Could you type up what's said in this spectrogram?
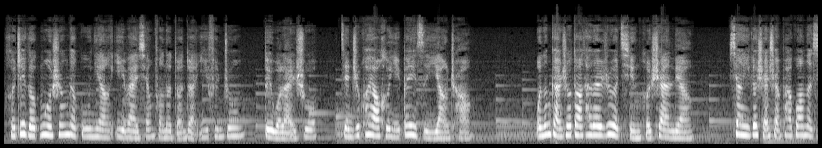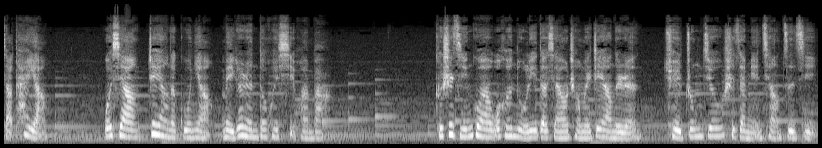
和这个陌生的姑娘意外相逢的短短一分钟，对我来说简直快要和一辈子一样长。我能感受到她的热情和善良，像一个闪闪发光的小太阳。我想，这样的姑娘，每个人都会喜欢吧。可是，尽管我很努力地想要成为这样的人，却终究是在勉强自己。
